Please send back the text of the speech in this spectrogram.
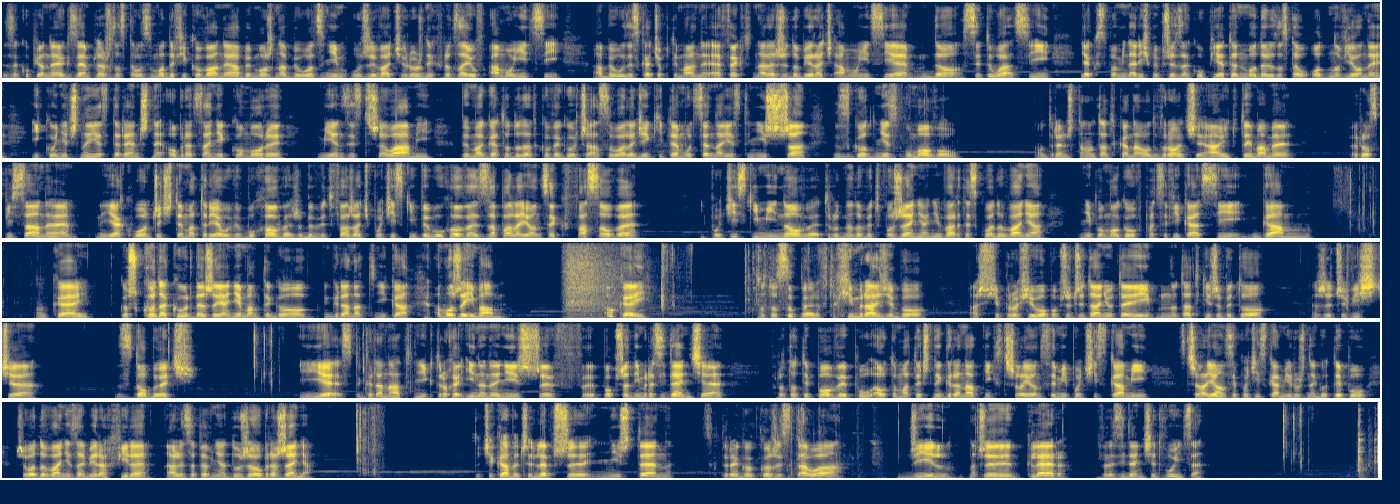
Zakupiony egzemplarz został zmodyfikowany, aby można było z nim używać różnych rodzajów amunicji. Aby uzyskać optymalny efekt, należy dobierać amunicję do sytuacji. Jak wspominaliśmy przy zakupie, ten model został odnowiony i konieczne jest ręczne obracanie komory między strzałami. Wymaga to dodatkowego czasu, ale dzięki temu cena jest niższa zgodnie z umową. Odręczna notatka na odwrocie. A i tutaj mamy rozpisane, jak łączyć te materiały wybuchowe, żeby wytwarzać pociski wybuchowe, zapalające, kwasowe i pociski minowe, trudne do wytworzenia, niewarte składowania, nie pomogą w pacyfikacji gam. Okej, tylko szkoda kurde, że ja nie mam tego granatnika, a może i mam. Okej. No to super w takim razie, bo aż się prosiło po przeczytaniu tej notatki, żeby to rzeczywiście zdobyć. Jest granatnik, trochę inny niż w poprzednim rezydencie. Prototypowy, półautomatyczny granatnik strzelającymi pociskami, strzelający pociskami różnego typu. Przeładowanie zabiera chwilę, ale zapewnia duże obrażenia. To ciekawe, czy lepszy niż ten, z którego korzystała Jill, znaczy Claire w Rezydencie dwójce.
